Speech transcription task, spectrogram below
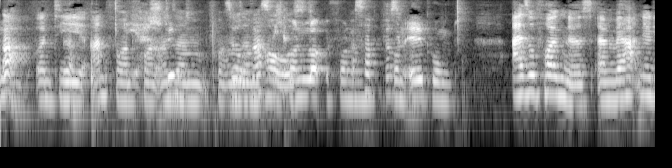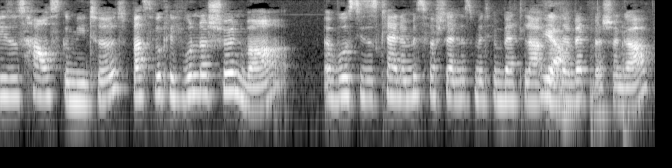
Ah, Und die Ja. Antwort Ja, von stimmt. unserem, von So, unserem was Host. Von, Lo- von, Was hat- was- von L. -Punkt. Also folgendes, ähm, wir hatten ja dieses Haus gemietet, was wirklich wunderschön war, äh, wo es dieses kleine Missverständnis mit dem Bettlaken Ja. und der Bettwäsche gab,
